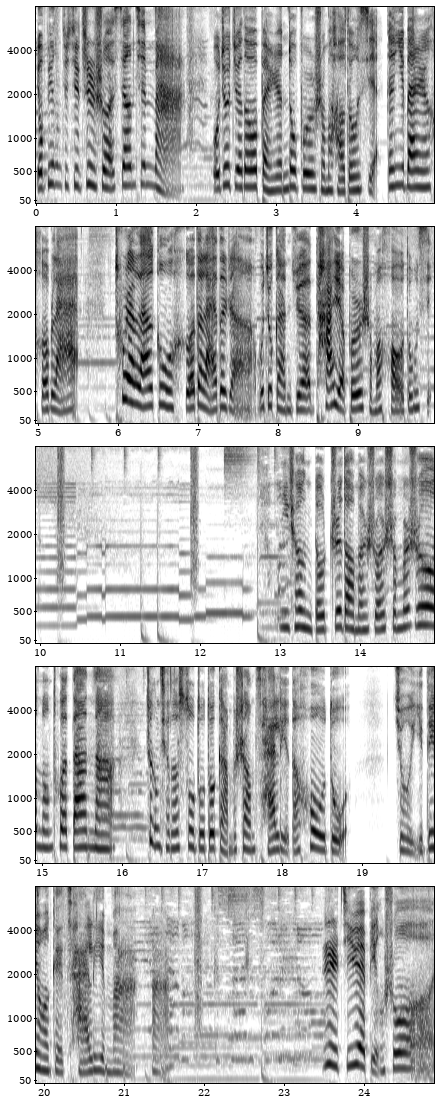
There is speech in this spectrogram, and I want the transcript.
有病就去治，说相亲嘛，我就觉得我本人都不是什么好东西，跟一般人合不来。突然来个跟我合得来的人，我就感觉他也不是什么好东西。昵称你都知道吗？说什么时候能脱单呢？挣钱的速度都赶不上彩礼的厚度，就一定要给彩礼嘛啊！日积月饼说：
